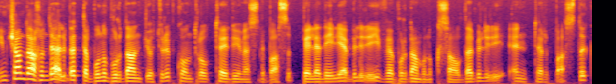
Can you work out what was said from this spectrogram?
İmkan daxilində əlbəttə bunu buradan götürüb Ctrl T düyməsini basıb belə də eləyə bilirik və buradan bunu qısalda bilirik. Enter bastıq.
